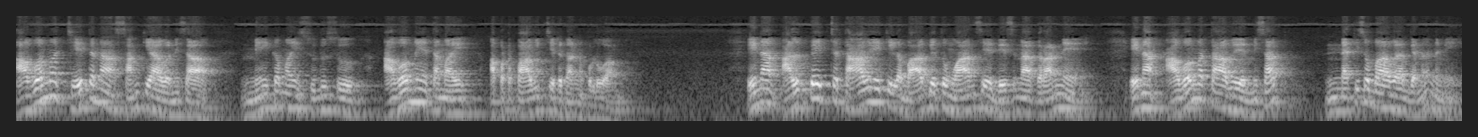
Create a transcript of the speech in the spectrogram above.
අවම චේතනා සංඛ්‍යාව නිසා මේකමයි සුදුසු අවමේ තමයි අපට පාවිච්චියට ගන්න පුළුවන්. එහෙනම් අල්පේච්ඡතාවය කියලා භාග්‍යතුන් වහන්සේ දේශනා කරන්නේ එහෙනම් අවමතාවය මිසක් නැති ස්වභාවයක් ගැන නෙමෙයි.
